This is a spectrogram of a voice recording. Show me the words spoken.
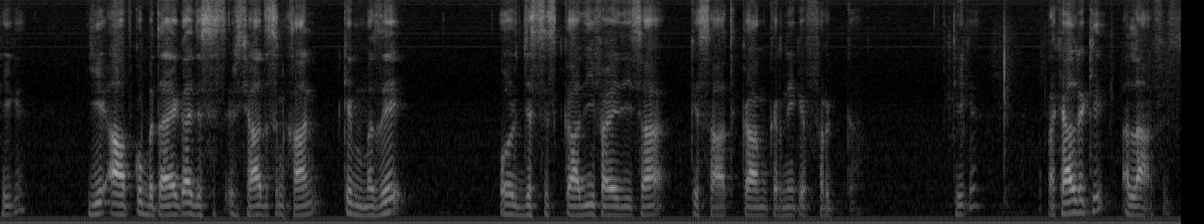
ठीक है? ये आपको बताएगा जस्टिस इरशाद हसन खान के मज़े और जस्टिस काजी फाइज ईसा के साथ काम करने के फ़र्क का। ठीक है? अपना ख्याल रखिए। अल्लाह हाफिज़।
